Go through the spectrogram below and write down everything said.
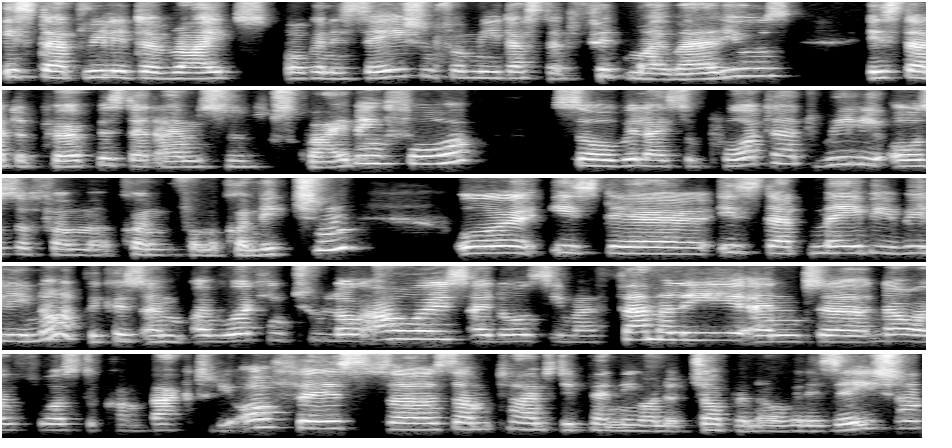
is that really the right organization for me? Does that fit my values? Is that the purpose that I'm subscribing for? So will I support that really also from a con- from a conviction, or is there is that maybe really not because I'm I'm working too long hours, I don't see my family, and uh, now I'm forced to come back to the office uh, sometimes depending on the job and organization,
